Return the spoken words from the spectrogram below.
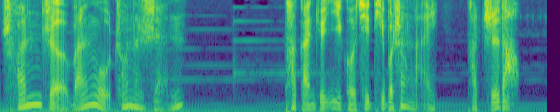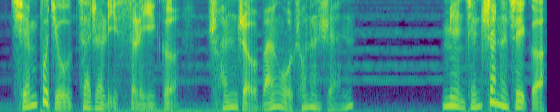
穿着玩偶装的人。他感觉一口气提不上来。他知道前不久在这里死了一个穿着玩偶装的人，面前站的这个，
